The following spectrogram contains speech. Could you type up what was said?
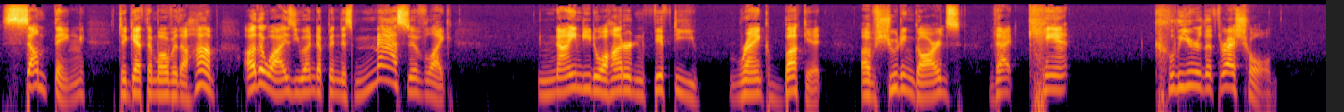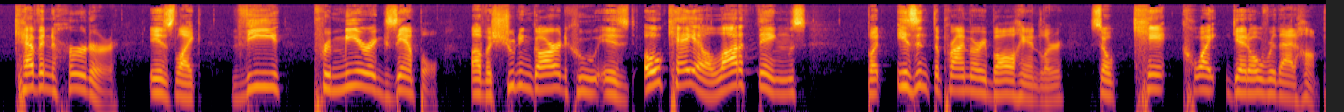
something to get them over the hump. Otherwise, you end up in this massive, like 90 to 150 rank bucket of shooting guards that can't clear the threshold. Kevin Huerter is like the premier example of a shooting guard who is okay at a lot of things but isn't the primary ball handler, so can't quite get over that hump.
